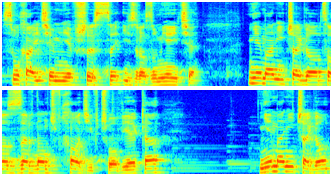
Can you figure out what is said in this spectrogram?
słuchajcie mnie wszyscy i zrozumiejcie. Nie ma niczego, co z zewnątrz wchodzi w człowieka, nie ma niczego,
